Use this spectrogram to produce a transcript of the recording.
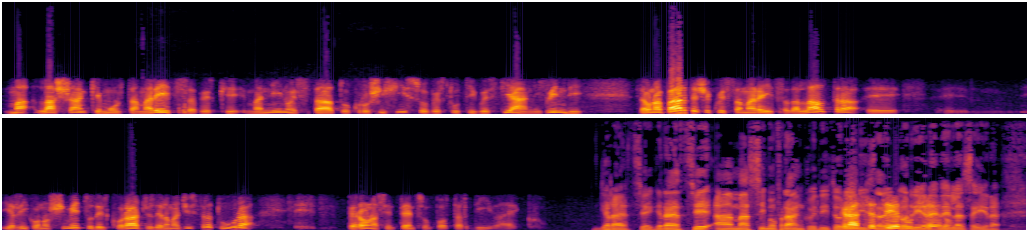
ma lascia anche molta amarezza perché Mannino è stato crocifisso per tutti questi anni. Quindi da una parte c'è questa amarezza, dall'altra eh, eh il riconoscimento del coraggio della magistratura, eh, però una sentenza un po' tardiva. Ecco. Grazie, grazie a Massimo Franco, editorialista del Corriere Ruggero. della Sera.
